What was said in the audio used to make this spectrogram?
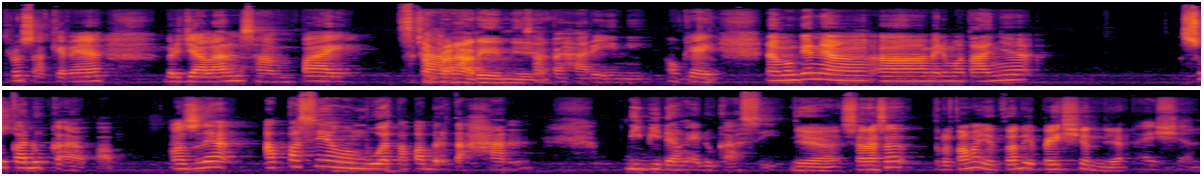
Terus akhirnya berjalan sampai sekarang. Sampai hari ini ya. Sampai hari ini. Oke. Nah mungkin yang uh, mau tanya suka duka apa? Maksudnya apa sih yang membuat Papa bertahan di bidang edukasi? Iya, saya rasa terutama itu tadi passion ya. Passion.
